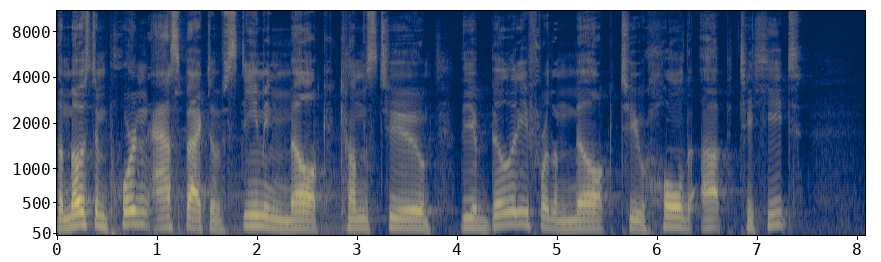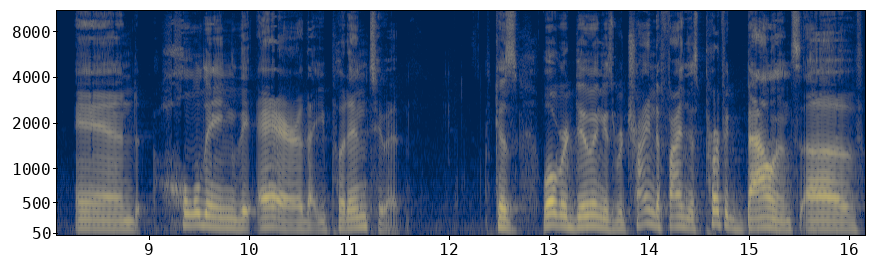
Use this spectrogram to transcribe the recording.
The most important aspect of steaming milk comes to the ability for the milk to hold up to heat and holding the air that you put into it. Because what we're doing is we're trying to find this perfect balance of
